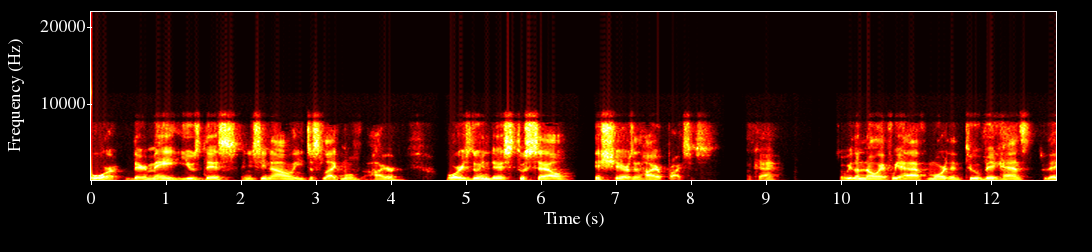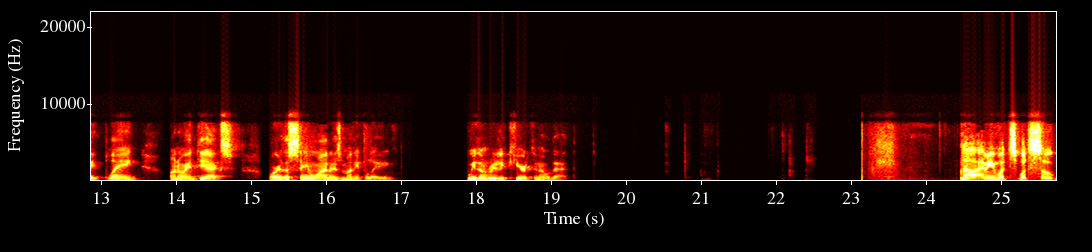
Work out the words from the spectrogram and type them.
or they may use this and you see now he just like moved higher or he's doing this to sell his shares at higher prices okay? So we don't know if we have more than two big hands today playing on ONTX or the same one is manipulating. We don't really care to know that. No I mean what's what's so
